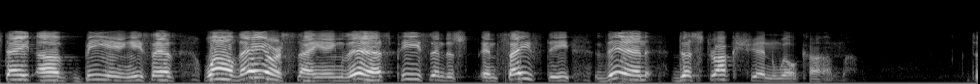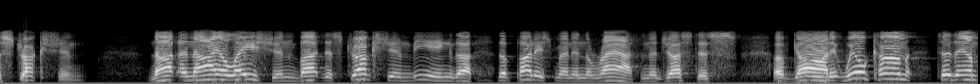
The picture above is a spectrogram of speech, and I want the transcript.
state of being. He says, while they are saying this, peace and, dis- and safety, then destruction will come. Destruction. Not annihilation, but destruction being the, the punishment and the wrath and the justice of God. It will come to them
